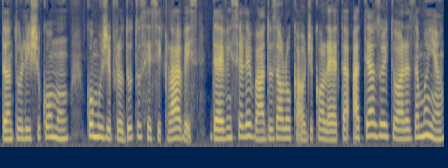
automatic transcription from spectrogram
Tanto o lixo comum como os de produtos recicláveis devem ser levados ao local de coleta até às 8 horas da manhã,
